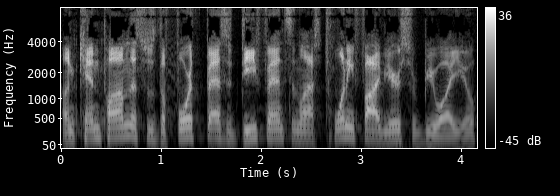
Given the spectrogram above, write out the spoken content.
On KenPom, this was the fourth best defense in the last 25 years for BYU.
